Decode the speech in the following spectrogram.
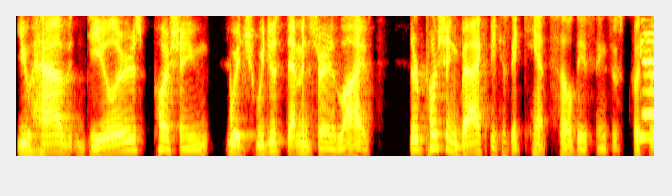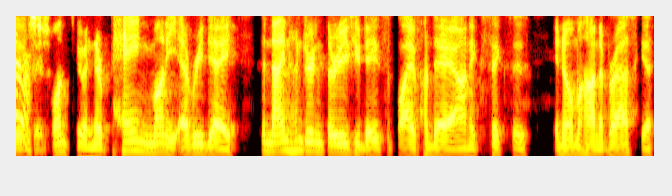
you have dealers pushing, which we just demonstrated live. They're pushing back because they can't sell these things as quickly yes. as they want to, and they're paying money every day. The 932 day supply of Hyundai Ioniq 6s in Omaha, Nebraska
